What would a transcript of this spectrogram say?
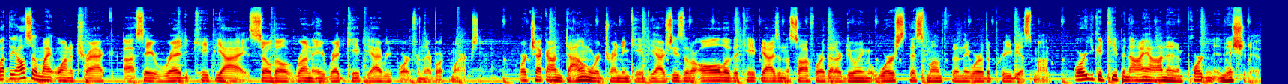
But they also might want to track, uh, say, red KPIs. So they'll run a red KPI report from their bookmarks. Or check on downward trending KPIs. These are all of the KPIs in the software that are doing worse this month than they were the previous month. Or you could keep an eye on an important initiative.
